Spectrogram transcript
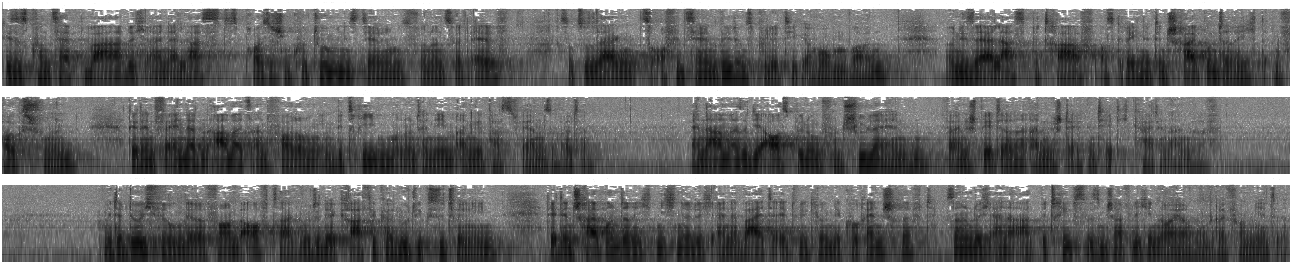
Dieses Konzept war durch einen Erlass des preußischen Kulturministeriums von 1911 sozusagen zur offiziellen Bildungspolitik erhoben worden. Und dieser Erlass betraf ausgerechnet den Schreibunterricht an Volksschulen, der den veränderten Arbeitsanforderungen in Betrieben und Unternehmen angepasst werden sollte. Er nahm also die Ausbildung von Schülerhänden für eine spätere Angestellten-Tätigkeit in Angriff. Mit der Durchführung der Reform beauftragt wurde der Grafiker Ludwig Sütterlin, der den Schreibunterricht nicht nur durch eine Weiterentwicklung der Kurrentschrift, sondern durch eine Art betriebswissenschaftliche Neuerung reformierte.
